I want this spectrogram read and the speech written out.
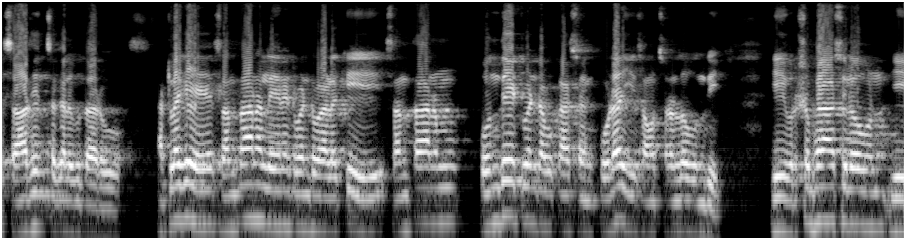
సాధించగలుగుతారు. అట్లాగే సంతానం లేనటువంటి వాళ్ళకి సంతానం పొందేటువంటి అవకాశం కూడా ఈ సంవత్సరంలో ఉంది. ఈ వృషభ రాశిలో ఈ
